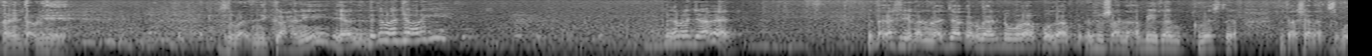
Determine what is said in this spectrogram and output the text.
Ha ini tak boleh sebab nikah ni Yang dengan raja lagi. Dengan raja kan? Dia tak kasi akan raja akan mengandung apa kan? Susah nak habiskan kumester Dia tak syarat tersebut.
